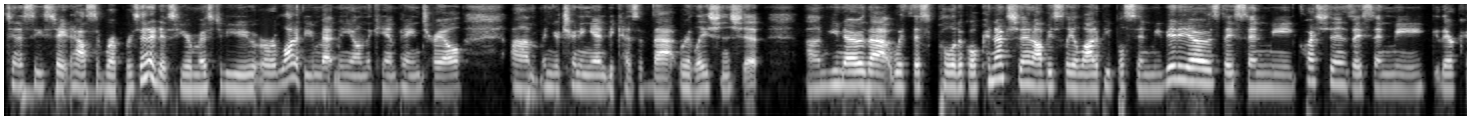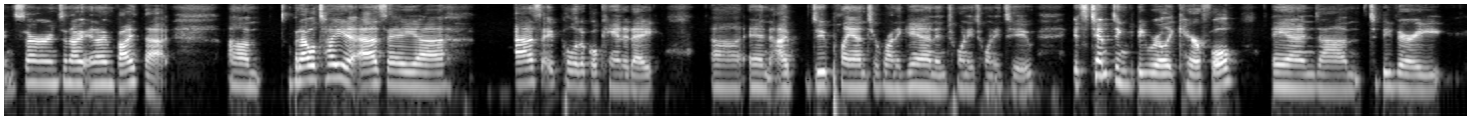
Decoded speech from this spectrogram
Tennessee State House of Representatives here. Most of you, or a lot of you, met me on the campaign trail, um, and you're tuning in because of that relationship. Um, you know that with this political connection, obviously, a lot of people send me videos, they send me questions, they send me their concerns, and I and I invite that. Um, but I will tell you, as a uh, as a political candidate, uh, and I do plan to run again in 2022. It's tempting to be really careful and um, to be very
